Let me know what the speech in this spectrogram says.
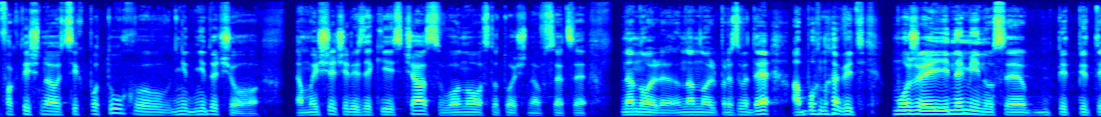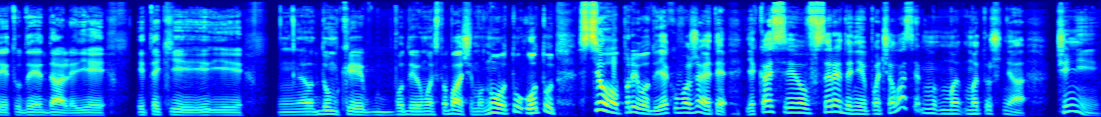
фактично цих потуг ні, ні до чого. Там і ще через якийсь час воно остаточно все це на ноль, на ноль призведе, або навіть може і на мінуси під, піти туди далі. Є і такі і, і, думки, подивимось, побачимо. Ну, отут, отут, з цього приводу, як вважаєте, якась е, всередині почалася метушня чи ні?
